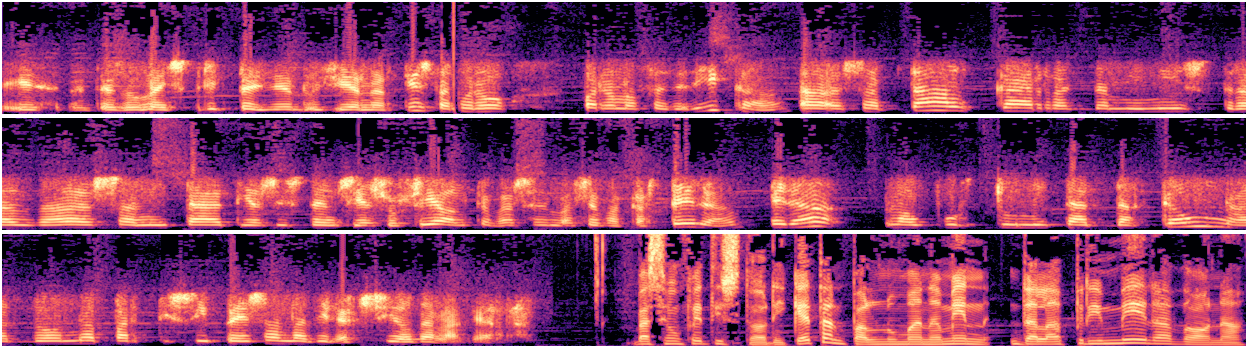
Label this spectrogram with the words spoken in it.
eh, des d'una estricta ideologia anarquista, però per a la Federica, acceptar el càrrec de ministra de Sanitat i Assistència Social, que va ser la seva cartera, era l'oportunitat de que una dona participés en la direcció de la guerra. Va ser un fet històric, eh? tant pel nomenament de la primera dona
